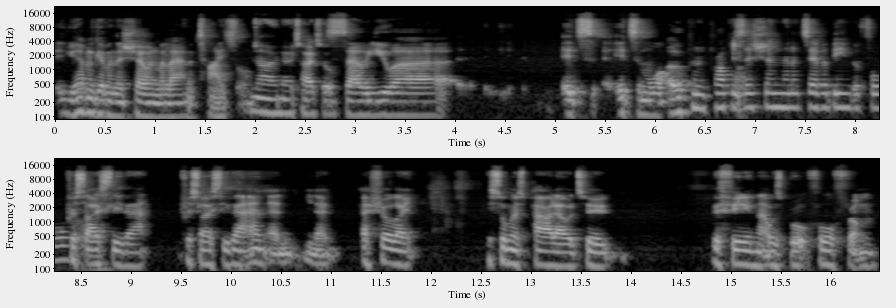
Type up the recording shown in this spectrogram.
you haven't given the show in Milan a title. No, no title. So you are it's it's a more open proposition than it's ever been before. Precisely or? that. Precisely that. And and you know, I feel like it's almost parallel to the feeling that was brought forth from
